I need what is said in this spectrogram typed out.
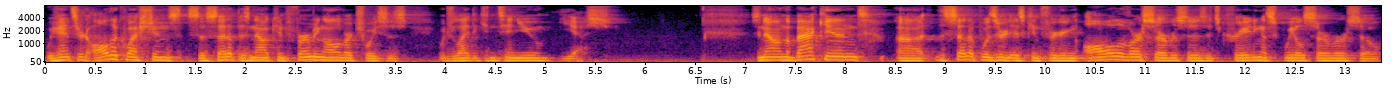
We've answered all the questions, so setup is now confirming all of our choices. Would you like to continue? Yes. So now on the back end, uh, the setup wizard is configuring all of our services. It's creating a Sguil server, so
